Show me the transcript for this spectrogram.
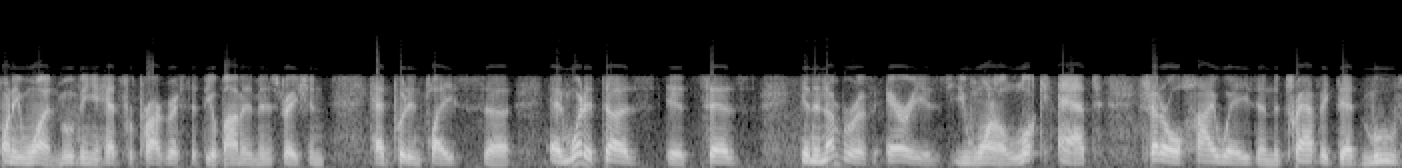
21, Moving Ahead for Progress, that the Obama administration had put in place. Uh, and what it does, it says in a number of areas you want to look at federal highways and the traffic that moves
